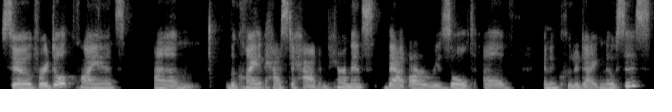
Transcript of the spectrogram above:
So for adult clients, um, the client has to have impairments that are a result of an included diagnosis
